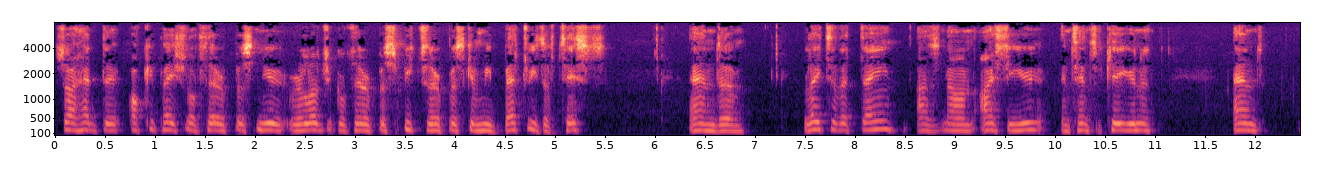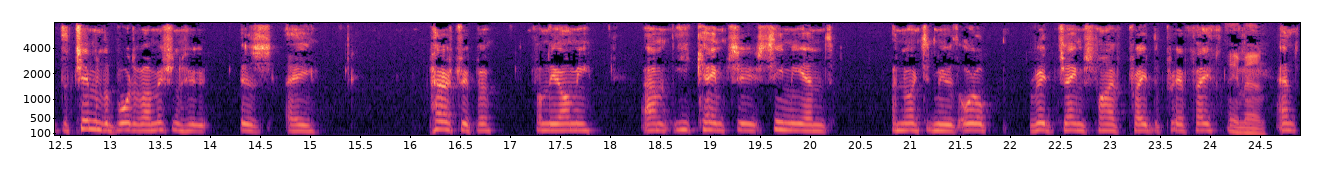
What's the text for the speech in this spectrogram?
So I had the occupational therapist, neurological therapist, speech therapist give me batteries of tests. And um, later that day, I was now in ICU, intensive care unit, and the chairman of the board of our mission, who is a paratrooper from the army, um, he came to see me and anointed me with oil, read James 5, prayed the prayer of faith. Amen. And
